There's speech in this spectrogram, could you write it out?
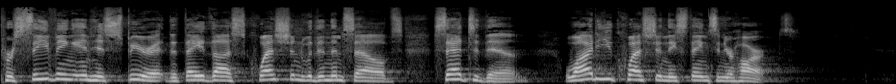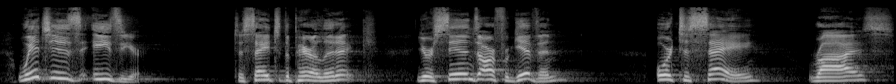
perceiving in his spirit that they thus questioned within themselves, said to them, Why do you question these things in your hearts? Which is easier, to say to the paralytic, Your sins are forgiven? Or to say, Rise,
